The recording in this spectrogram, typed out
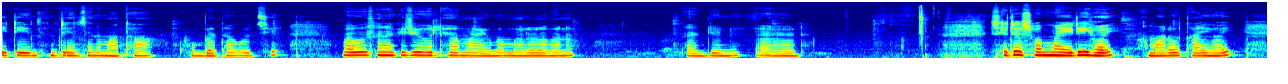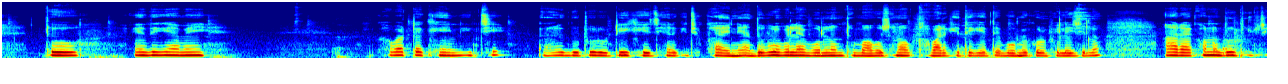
এই টেনশন, টেনশনে মাথা খুব ব্যথা করছে। বাবুসোনা কিছু হলে আমার একদম ভালো লাগে না, তার জন্য। আর সেটা সব মায়েরই হয়। আমারও তাই হয়। তো এদিকে আমি খাবারটা খেয়ে নিচ্ছি। আর দুটো রুটি খেয়েছি, আর কিছু খাইনি। আর দুপুরবেলায় বললাম তো বাবু বাবুসোনাও খাবার খেতে খেতে বমি করে ফেলেছিল। আর এখনও দুটো রুটি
